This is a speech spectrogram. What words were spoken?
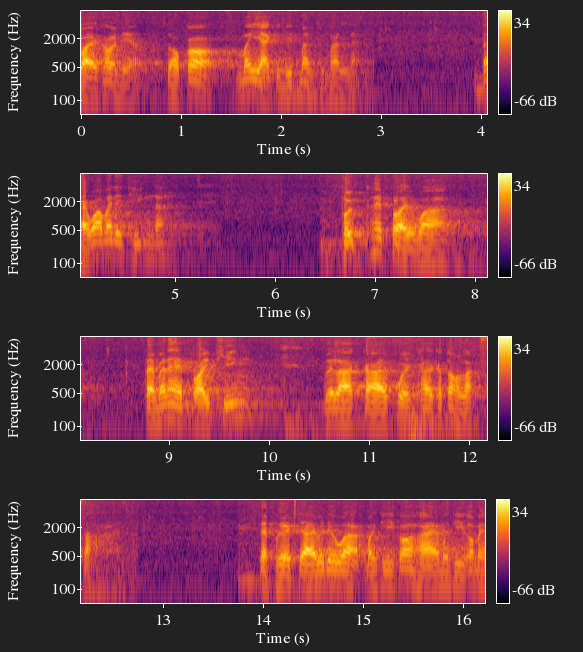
บ่อยๆเข้าเนี่ย เราก็ไม่อยากจะยึดมั่นถือมั่นแล้วแต่ว่าไม่ได้ทิ้งนะ ฝึกให้ปล่อยวาง แต่ไม่ได้ให้ปล่อยทิ้ง เวลากายป่วยไข้ก็ต้องรักษา แต่เผื่อใจไว้ด้วยว่า บางทีก็หายบางทีก็ไม่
